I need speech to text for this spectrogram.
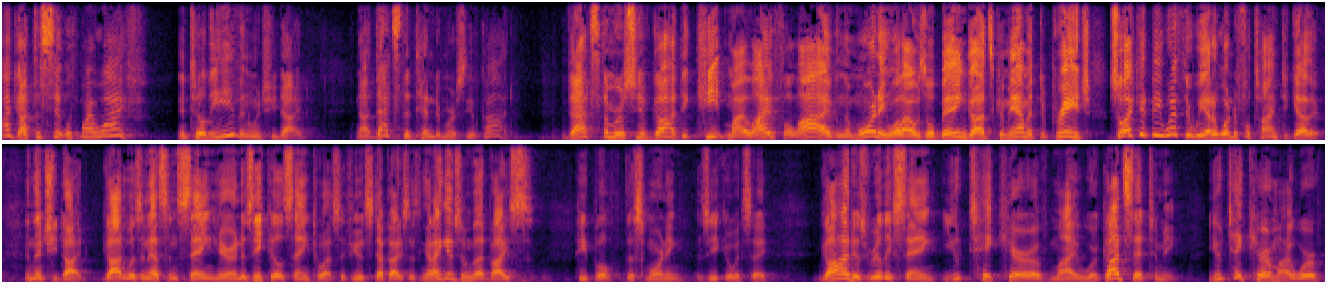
I got to sit with my wife until the even when she died. Now, that's the tender mercy of God. That's the mercy of God to keep my life alive in the morning while I was obeying God's commandment to preach so I could be with her. We had a wonderful time together. And then she died. God was, in essence, saying here, and Ezekiel is saying to us, if you would step out, he says, Can I give some advice, people, this morning? Ezekiel would say, God is really saying, You take care of my work. God said to me, You take care of my work,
